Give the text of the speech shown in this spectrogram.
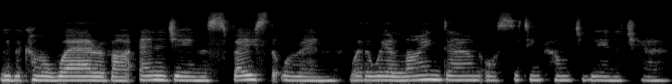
We become aware of our energy in the space that we're in, whether we are lying down or sitting comfortably in a chair.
